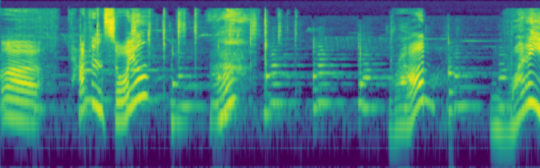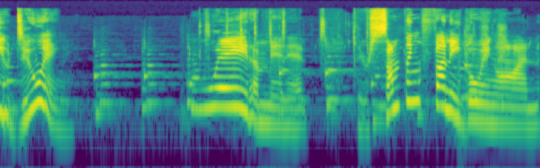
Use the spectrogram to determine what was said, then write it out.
Uh, Captain Soil? Huh? Rob? What are you doing? Wait a minute. There's something funny going on.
